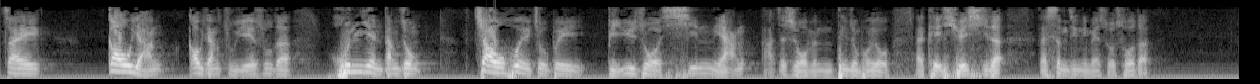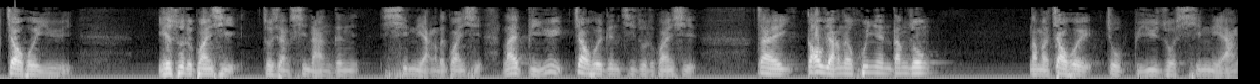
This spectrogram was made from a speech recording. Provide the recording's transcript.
在羔羊羔羊主耶稣的婚宴当中，教会就被比喻作新娘啊。这是我们听众朋友来可以学习的，在圣经里面所说的。教会与耶稣的关系，就像新郎跟新娘的关系，来比喻教会跟基督的关系。在羔羊的婚宴当中，那么教会就比喻作新娘。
